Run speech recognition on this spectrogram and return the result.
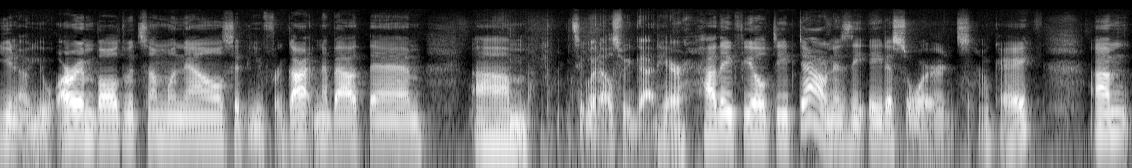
you know you are involved with someone else, if you've forgotten about them. Um, let's see what else we got here. How they feel deep down is the Eight of Swords. Okay. Um,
